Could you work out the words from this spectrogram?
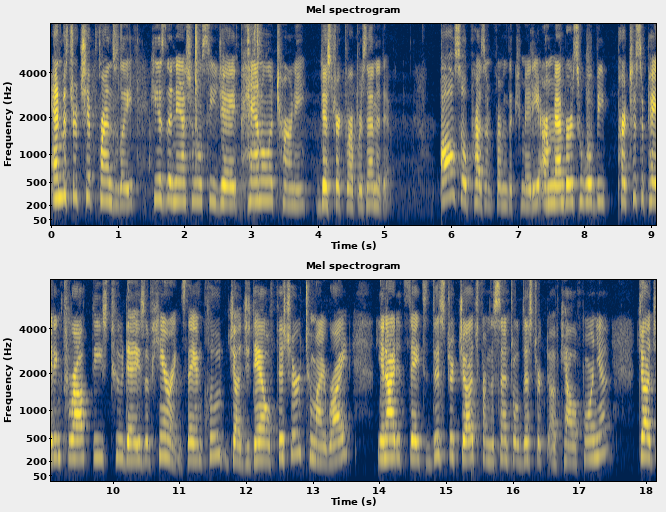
And Mr. Chip Frensley, he is the National CJA Panel Attorney, District Representative. Also present from the committee are members who will be participating throughout these two days of hearings. They include Judge Dale Fischer to my right, United States District Judge from the Central District of California, Judge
